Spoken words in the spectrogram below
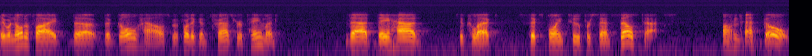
they were notified the the gold house before they could transfer payment that they had to collect 6.2% sales tax on that gold.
